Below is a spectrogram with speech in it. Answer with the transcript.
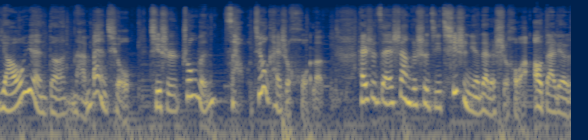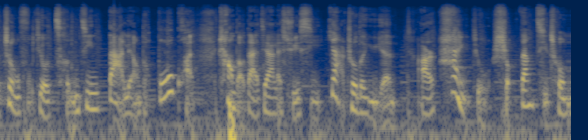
遥远的南半球，其实中文早就开始火了。还是在上个世纪七十年代的时候啊，澳大利亚的政府就曾经大量的拨款倡导大家来学习亚洲的语言，而汉语就首当其冲。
